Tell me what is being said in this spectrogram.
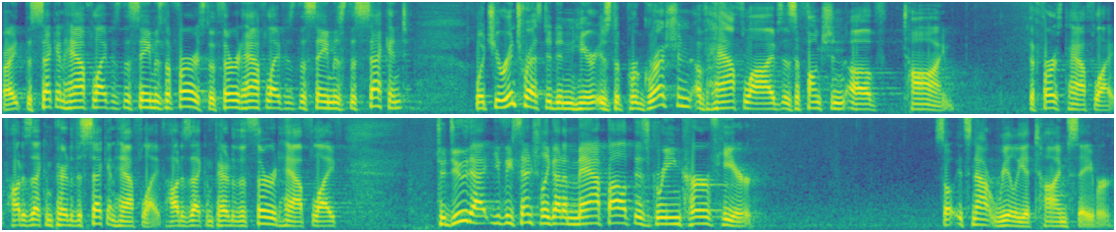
Right? The second half-life is the same as the first. The third half-life is the same as the second. What you're interested in here is the progression of half-lives as a function of time. The first half-life, how does that compare to the second half-life? How does that compare to the third half-life? To do that, you've essentially got to map out this green curve here. So it's not really a time saver.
